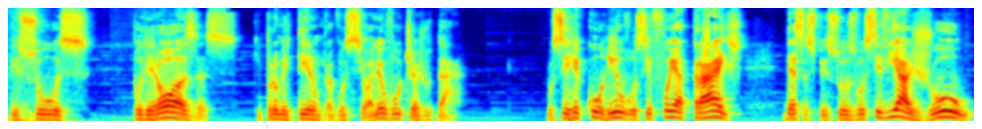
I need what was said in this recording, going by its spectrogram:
pessoas poderosas que prometeram para você: Olha, eu vou te ajudar. Você recorreu, você foi atrás dessas pessoas, você viajou,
